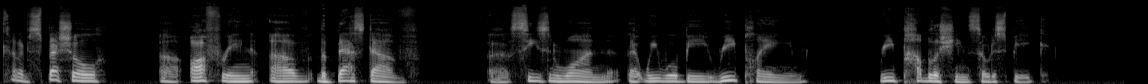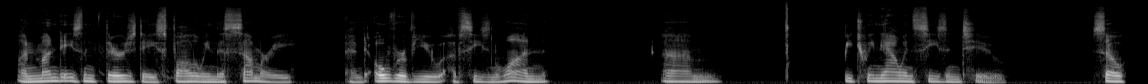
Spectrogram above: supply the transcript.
kind of special uh, offering of the best of uh, season one that we will be replaying, republishing, so to speak, on Mondays and Thursdays following this summary and overview of season one um, between now and season two. So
